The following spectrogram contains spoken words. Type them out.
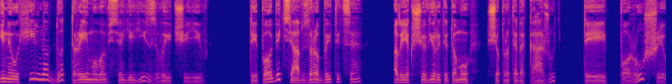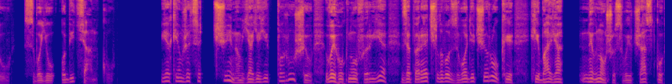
і неухильно дотримувався її звичаїв. Ти пообіцяв зробити це, але якщо вірити тому, що про тебе кажуть, ти порушив свою обіцянку. Яким же це чином я її порушив? вигукнув Фер'є, заперечливо зводячи руки. Хіба я не вношу свою частку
